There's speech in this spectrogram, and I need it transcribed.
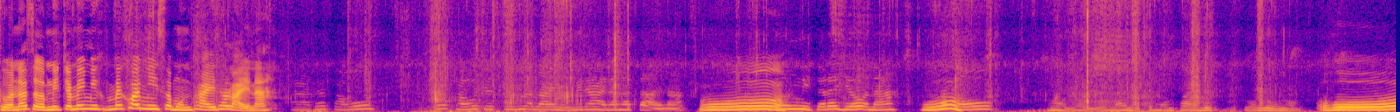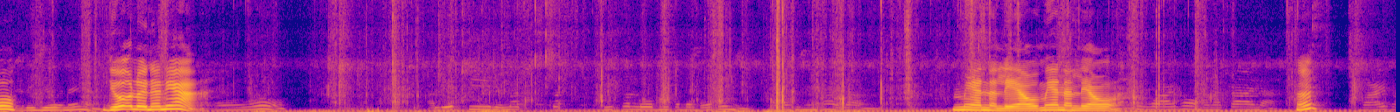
สวนหน้าเสริมนี่จะไม่มีไม่ค่อยมีสมุนไพรเท่าไหร่นะอ่าถ้าเขาถ้าเขาจะซื้ออะไรนี่ไม่ได้นะน้าตายนะโอ้ลุงนี่จะได้เยอะนะโหเขาหน่อยหน่อยเห็นไหมหนูสมุนไพรลูกสวนลุงอะโอ้โห จะได้เยอะนะเนี่ยเยอะเลยนะเนี่ย โอ้อันเล็กที่เนี่ยมาสักที่พันโลมีกระบอกได้หนิมาสมุนไพรบ้าง แม่นนั่นแล้ว แม่นนั่นแล้วคือวายพ่นน่ะตายน่ะฮะวายไฟ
